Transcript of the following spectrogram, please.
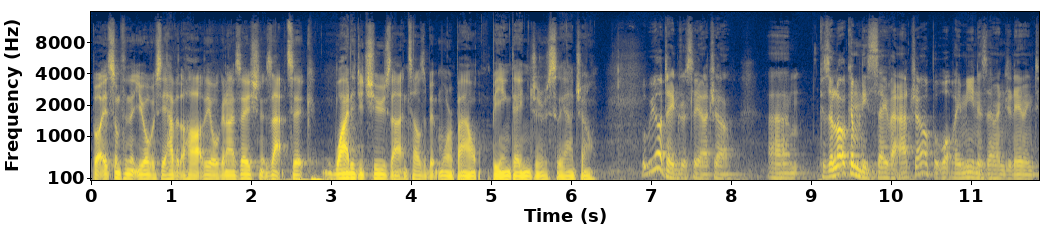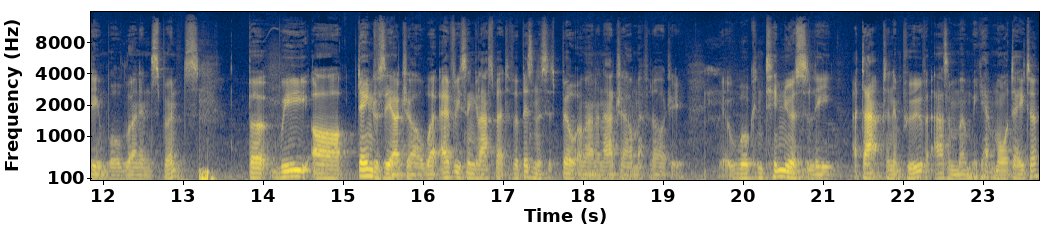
but it's something that you obviously have at the heart of the organisation at Zaptic. Why did you choose that? And tell us a bit more about being dangerously agile. Well, we are dangerously agile. Because a lot of companies say they're agile, but what they mean is their engineering team will run in sprints. But we are dangerously agile, where every single aspect of the business is built around an agile methodology. It will continuously adapt and improve as and when we get more data.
